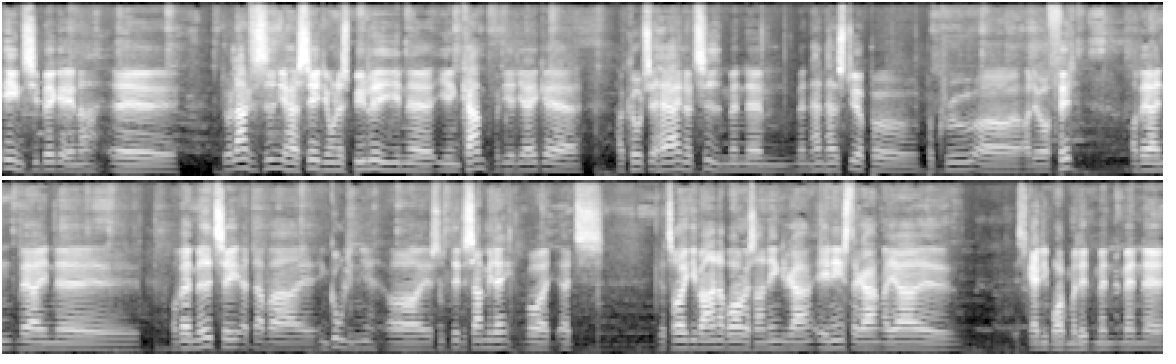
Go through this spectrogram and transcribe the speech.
ens i begge ender. Øh, det var lang tid siden, jeg har set Jonas spille i en, øh, i en kamp, fordi at jeg ikke øh, har coachet her i noget tid, men, øh, men han havde styr på, på crew, og, og det var fedt at være en, være en øh, at være med til, at der var øh, en god linje. Og jeg synes, det er det samme i dag, hvor at, at jeg tror ikke, Ivana brokker sig en, enkelt gang, en eneste gang, og jeg, øh, jeg skal lige brokke mig lidt, men, men, øh,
